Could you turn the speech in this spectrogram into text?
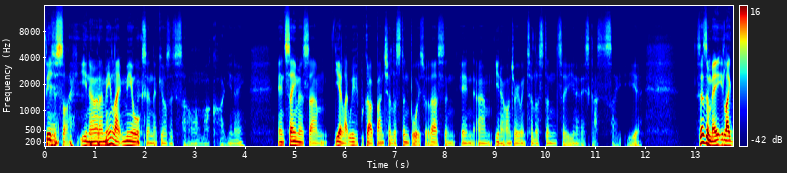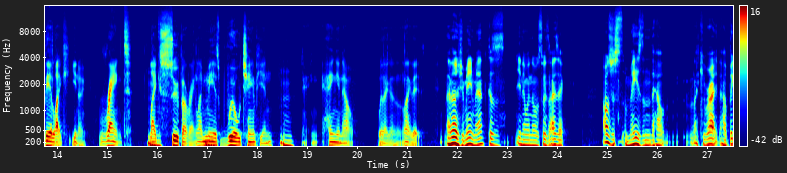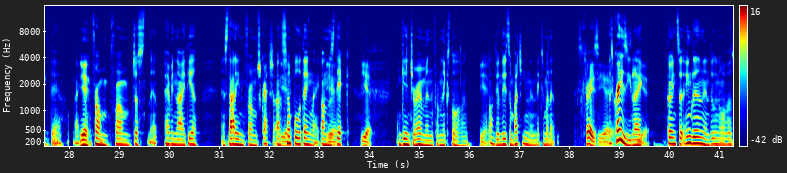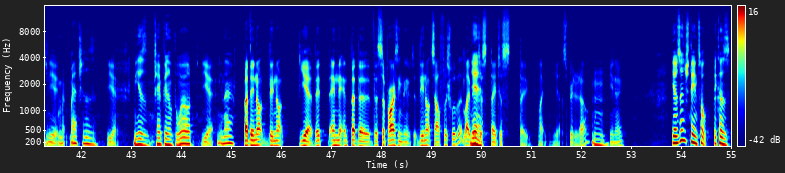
they're Yeah. just like, you know what I mean? Like Mia walks in, the girls are just like, oh my god, you know. And same as um, yeah, like we've got a bunch of Liston boys with us, and and um, you know, Andre went to Liston, so you know, these guys is like, yeah. So it's amazing. Like they're like, you know, ranked, like Mm. super ranked, like Mm. as world champion Mm. hang- hanging out with like, like that. I know what you mean, man. Because you know when I was with Isaac, I was just amazed in how, like you're right, how big they're. Like Yeah. From from just having an idea, and starting from scratch, a Yeah. simple thing like on this Yeah. deck, Yeah, and getting Jerome in from next door. And, yeah. Oh, they'll do some punching in the next minute. It's crazy. Yeah, It's crazy, like- yeah, Going to England and doing all those Yeah. m- matches. yeah, Me as champion of the world, yeah. you know. But they're not. They're not. Yeah, that and, and but the the surprising thing is they're not selfish with it. Like Yeah. they just they just they like yeah spread it out. Mm. You know. Yeah, it was interesting talk because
